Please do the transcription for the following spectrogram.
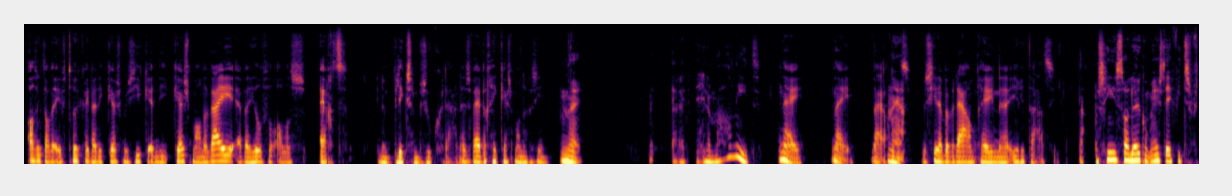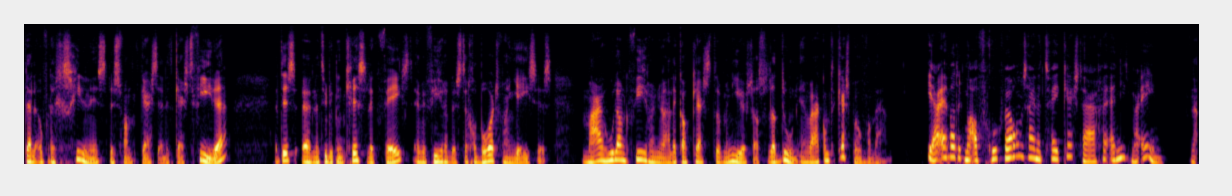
als ik dan even terugkijk naar die kerstmuziek en die kerstmannen. Wij hebben heel veel alles echt in een bliksembezoek gedaan. Dus wij hebben geen kerstmannen gezien. nee. Helemaal niet. Nee, nee. Nou ja, goed. Nou ja. Misschien hebben we daarom geen eh, irritatie. Nou, misschien is het wel leuk om eerst even iets te vertellen over de geschiedenis dus van het kerst en het kerstvieren. Het is eh, natuurlijk een christelijk feest en we vieren dus de geboorte van Jezus. Maar hoe lang vieren we nu eigenlijk al kerst op de manier zoals we dat doen? En waar komt de kerstboom vandaan? Ja, en wat ik me afvroeg, waarom zijn er twee kerstdagen en niet maar één? Nou,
